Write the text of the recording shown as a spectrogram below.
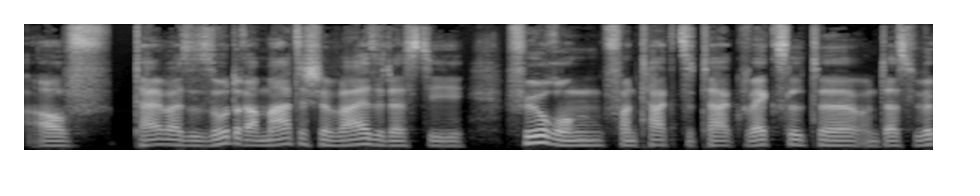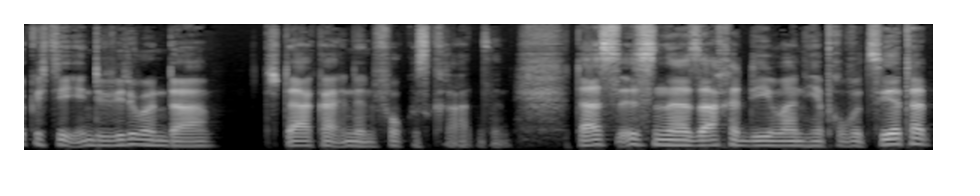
Auf teilweise so dramatische Weise, dass die Führung von Tag zu Tag wechselte und dass wirklich die Individuen da stärker in den Fokus geraten sind. Das ist eine Sache, die man hier provoziert hat.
